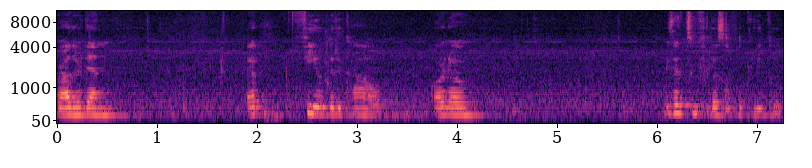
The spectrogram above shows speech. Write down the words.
rather than a field with a cow, or no? Is that too philosophically put?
